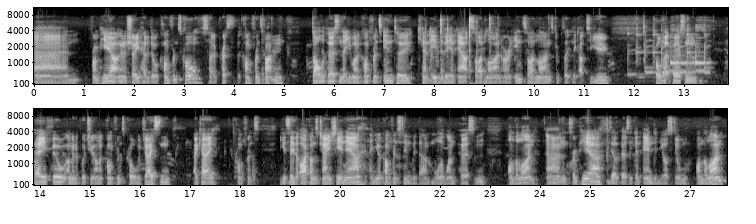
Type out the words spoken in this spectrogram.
Um, from here, I'm going to show you how to do a conference call. So press the conference button, dial the person that you want to conference into. Can either be an outside line or an inside line. It's completely up to you. Call that person. Hey, Phil, I'm going to put you on a conference call with Jason. Okay, conference. You can see the icons changed here now, and you're conferenced in with um, more than one person on the line. And from here, the other person can end, and you're still on the line.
